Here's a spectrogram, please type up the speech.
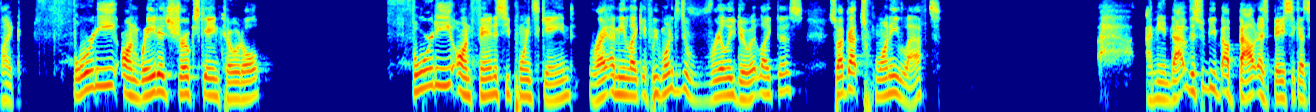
like 40 on weighted strokes gained total, 40 on fantasy points gained, right? I mean, like if we wanted to really do it like this, so I've got 20 left. I mean, that this would be about as basic as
